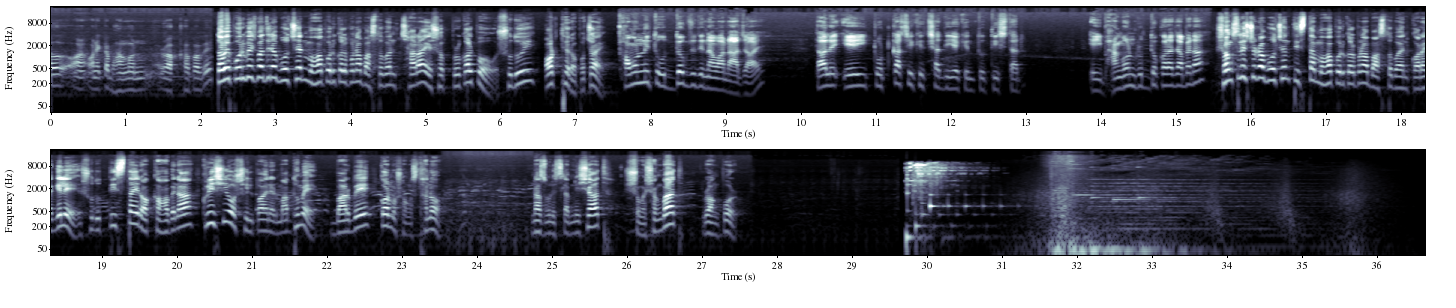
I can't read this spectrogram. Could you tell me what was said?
অনেকটা ভাঙন রক্ষা পাবে। তবে পরিবেশবাদীরা বলছেন মহাপরিকল্পনা বাস্তবায়ন ছাড়া এসব প্রকল্প শুধুই অর্থের অপচয়। সমন্বিত উদ্যোগ যদি নেওয়া না যায় তাহলে এই টোটকা চিকিৎসা দিয়ে কিন্তু তিস্তার এই ভাঙন রুদ্ধ করা যাবে না। সংশ্লিষ্টরা বলছেন তিস্তা মহাপরিকল্পনা বাস্তবায়ন করা গেলে শুধু তিস্তাই রক্ষা হবে না কৃষি ও শিল্পায়নের মাধ্যমে বাড়বে কর্মসংস্থানও। নাজমুল ইসলাম নিশাত সময় সংবাদ রংপুর।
